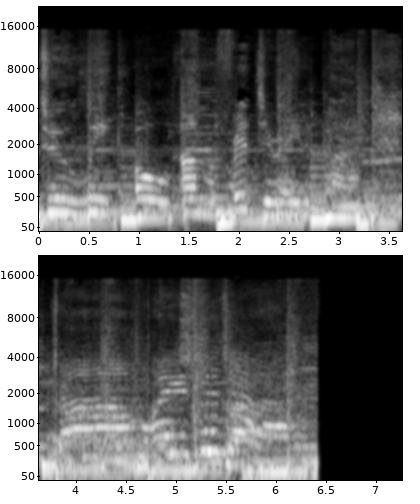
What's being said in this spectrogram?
two week old unrefrigerated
